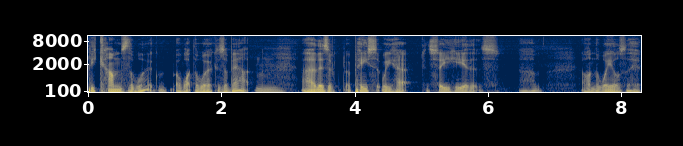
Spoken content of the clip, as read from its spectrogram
becomes the work, or what the work is about. Mm. Uh, there's a, a piece that we ha- can see here that's um, on the wheels there.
